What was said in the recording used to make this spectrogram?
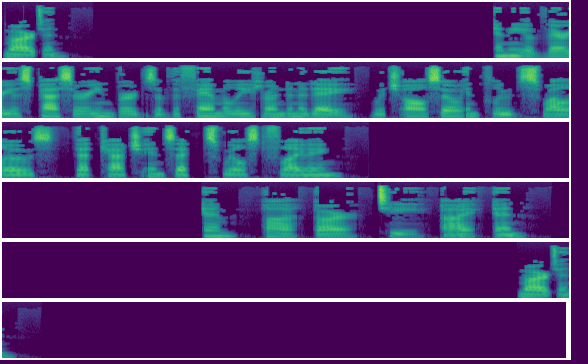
Martin. Any of various passerine birds of the family Hirundinidae, which also includes swallows, that catch insects whilst flying. M A R T I N Martin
